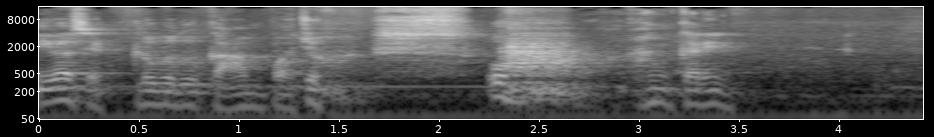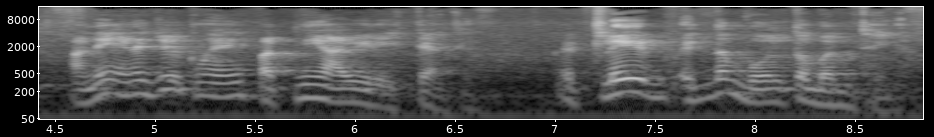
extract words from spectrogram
દિવસ એટલું બધું કામ પહોંચ્યું. ઓહ આમ કરીને. અને એણે જોયું કે એની પત્ની આવી રહી ત્યાંથી. એટલે એકદમ બોલતો બંધ થઈ ગયો.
